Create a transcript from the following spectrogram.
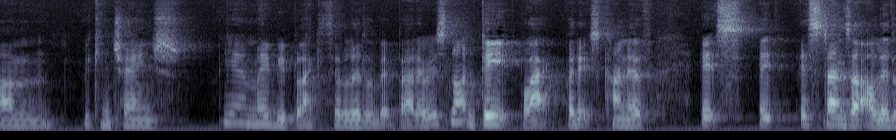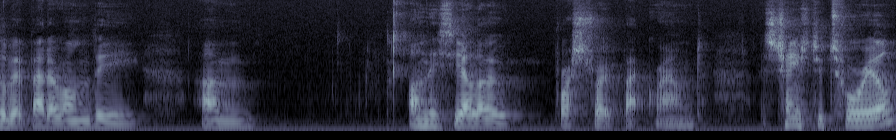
um, we can change. Yeah, maybe black is a little bit better. It's not deep black, but it's kind of it's it, it stands out a little bit better on the um, on this yellow brushstroke background. Let's change tutorial.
